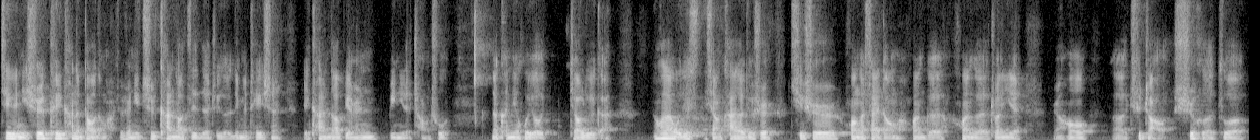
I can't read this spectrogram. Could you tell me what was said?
这个你是可以看得到的嘛？就是你是看到自己的这个 limitation，也看得到别人比你的长处，那肯定会有焦虑感。那后来我就想开了，就是其实换个赛道嘛，换个换个专业，然后呃去找适合做、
